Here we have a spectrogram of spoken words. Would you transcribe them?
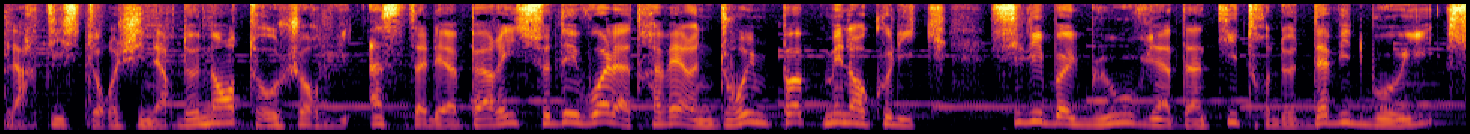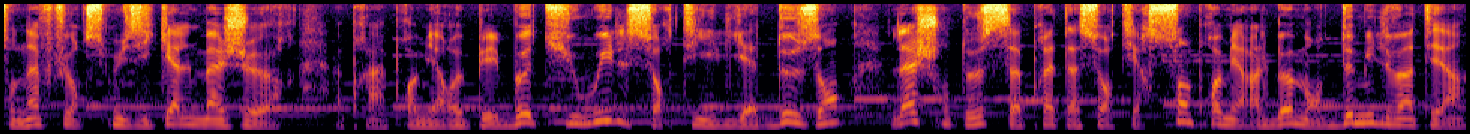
l'artiste originaire de Nantes, aujourd'hui installé à Paris, se dévoile à travers une dream pop mélancolique. Silly Boy Blue vient d'un titre de David Bowie, son influence musicale majeure. Après un premier EP But You Will sorti il y a deux ans, la chanteuse s'apprête à sortir son premier album en 2021.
